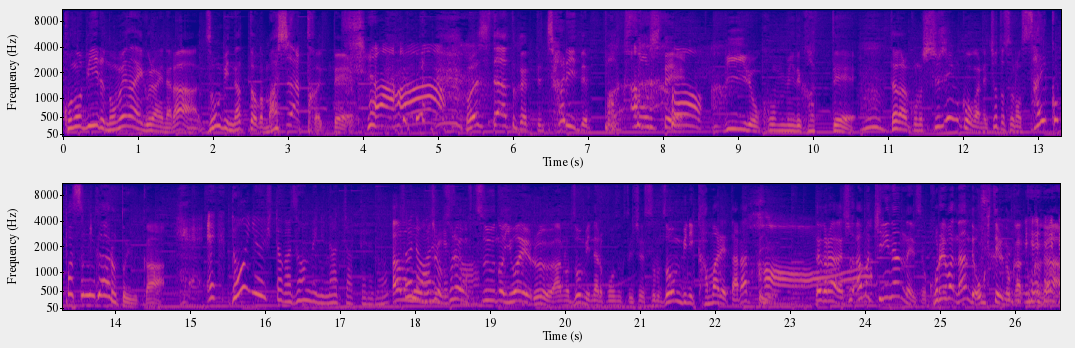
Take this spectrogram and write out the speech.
このビール飲めないぐらいならゾンビになった方がマシだとか言って。あ マシだとか言ってチャリで爆走してあビールをコンビニで買ってだからこの主人公がねちょっとそのサイコパス味があるというかへえどういう人がゾンビになっちゃってるの？あそういうのはもちろんそれは普通のいわゆるあのゾンビになる法則と一緒ですそのゾンビに噛まれたらっていう。はあ。だからそあんま気にならないですよ。これはなんで起きてるのかとかが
